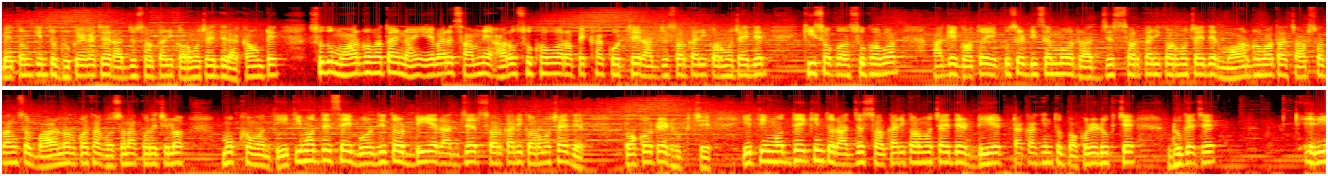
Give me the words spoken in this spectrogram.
বেতন কিন্তু ঢুকে গেছে রাজ্য সরকারি কর্মচারীদের অ্যাকাউন্টে। শুধু মহার্ঘ ভাতায় নয়, এবারে সামনে আরও সুখবর অপেক্ষা করছে রাজ্য সরকারি কর্মচারীদের। কী সুখবর? আগে গত একুশে ডিসেম্বর রাজ্যের সরকারি কর্মচারীদের মহার্ঘ ভাতা চার শতাংশ বাড়ানোর কথা ঘোষণা করেছিল মুখ্যমন্ত্রী। ইতিমধ্যে সেই বর্ধিত ডিএ রাজ্যের সরকারি কর্মচারীদের পকেটে ঢুকছে। ইতিমধ্যেই কিন্তু রাজ্যের সরকারি কর্মচারীদের ডিএর টাকা কিন্তু পকেটে ঢুকছে। ঢুকেছে। এরই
